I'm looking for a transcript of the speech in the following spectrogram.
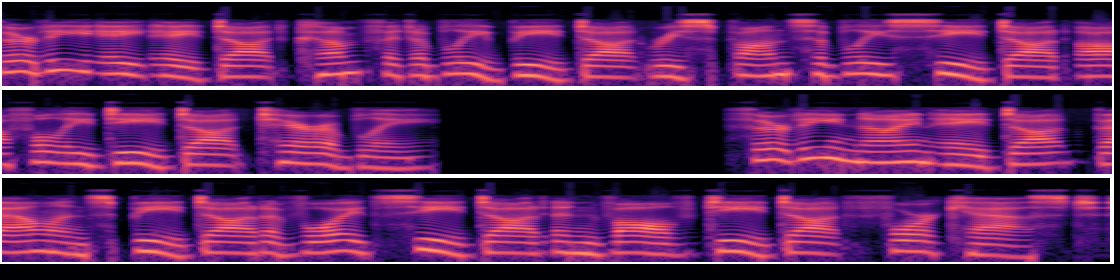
38a. Comfortably B. Responsibly C. Awfully D. Terribly 39a. Balance B. Avoid C. Involve D. Forecast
